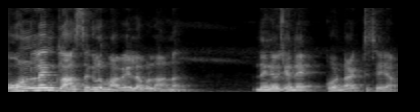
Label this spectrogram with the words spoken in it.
ഓൺലൈൻ ക്ലാസ്സുകളും അവൈലബിൾ ആണ്. നിങ്ങൾക്ക് എന്നെ കോൺടാക്ട് ചെയ്യാം.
